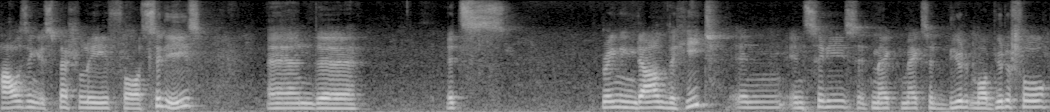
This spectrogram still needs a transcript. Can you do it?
housing, especially for cities. And uh, it's bringing down the heat in, in cities. It make, makes it beauti more beautiful.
